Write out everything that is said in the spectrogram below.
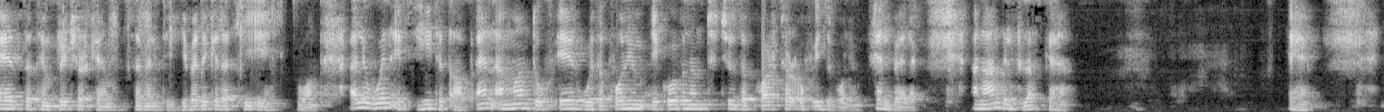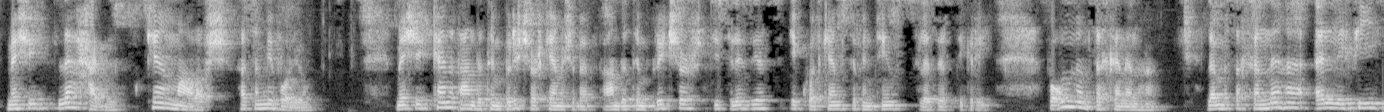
at the temperature كام؟ 70 يبقى ده كده TA 1 قال لي when it's heated up an amount of air with a volume equivalent to the quarter of its volume. خلي بالك. أنا عندي الفلاسكه اهي اهي ماشي. لها حجم. كام؟ ما أعرفش. هسميه volume ماشي. كانت عند temperature كام يا شباب؟ عند temperature T Celsius equal كام؟ 17 Celsius degree فقمنا مسخنينها. لما سخناها قال لي في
